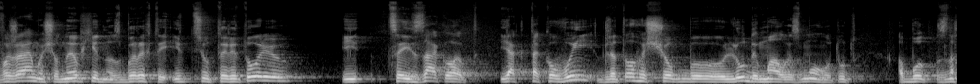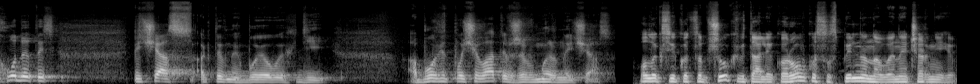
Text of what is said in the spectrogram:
вважаємо, що необхідно зберегти і цю територію, і цей заклад як таковий, для того, щоб е, люди мали змогу тут або знаходитись під час активних бойових дій, або відпочивати вже в мирний час. Олексій Коцапчук, Віталій Коровко, Суспільне новини Чернігів.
